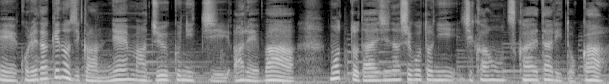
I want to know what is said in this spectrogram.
えー、これだけの時間ね、まあ、19日あればもっと大事な仕事に時間を使えたりとか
